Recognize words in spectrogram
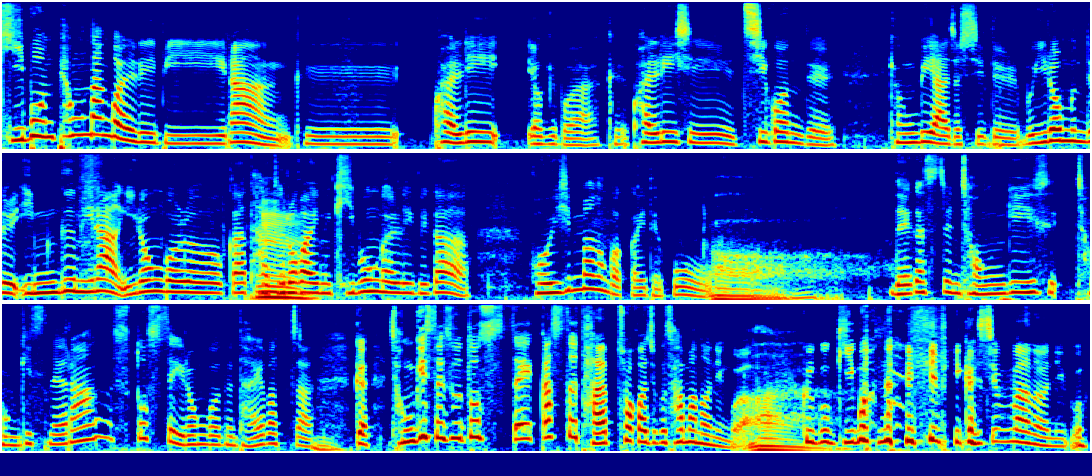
그, 기본 평당 관리비랑 그, 관리, 여기 뭐야, 그 관리실 직원들, 경비 아저씨들, 뭐 이런 분들 임금이랑 이런 걸로가 다 음. 들어가 있는 기본 관리비가 거의 10만 원 가까이 되고. 어... 내가 쓴 전기 전기세랑 수도세 이런 거는 다 해봤자, 음. 그러니까 전기세, 수도세, 가스 다 합쳐가지고 4만 원인 거야. 아, 그리고 기본 관리비가 10만 원이고.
